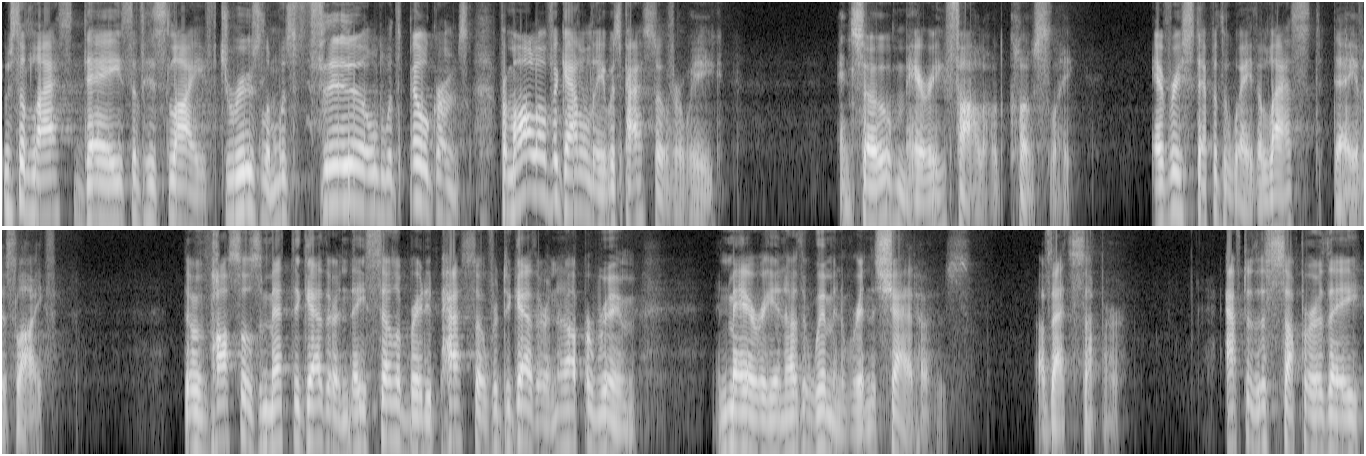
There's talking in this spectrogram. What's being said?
It was the last days of his life. Jerusalem was filled with pilgrims from all over Galilee. It was Passover week. And so Mary followed closely every step of the way, the last day of his life. The apostles met together and they celebrated Passover together in an upper room. And Mary and other women were in the shadows of that supper. After the supper, they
